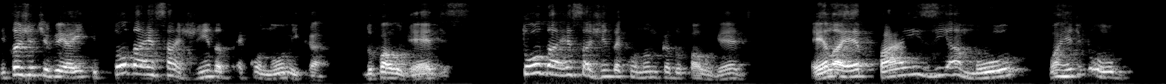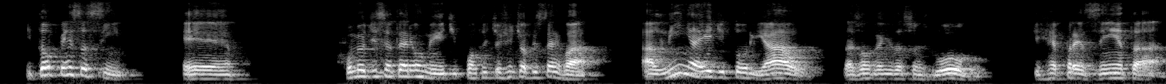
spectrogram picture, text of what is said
Então a gente vê aí que toda essa agenda econômica do Paulo Guedes, toda essa agenda econômica do Paulo Guedes, ela é paz e amor com a Rede Globo. Então pensa assim, é, como eu disse anteriormente, é importante a gente observar a linha editorial das organizações Globo, que representa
